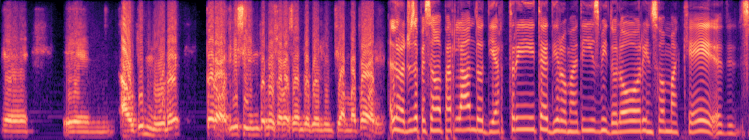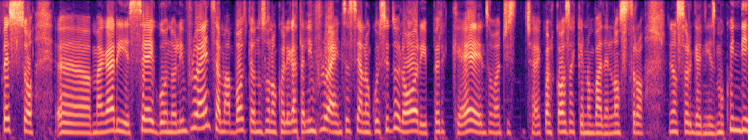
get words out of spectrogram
eh, eh, autoimmune però i sintomi sono sempre quelli infiammatori. Allora Giuseppe stiamo parlando di artrite, di romatismi, dolori, insomma che eh, spesso eh, magari seguono l'influenza ma a volte non sono collegate all'influenza, si hanno questi dolori perché insomma ci, c'è qualcosa che non va nel nostro, nel nostro organismo. Quindi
